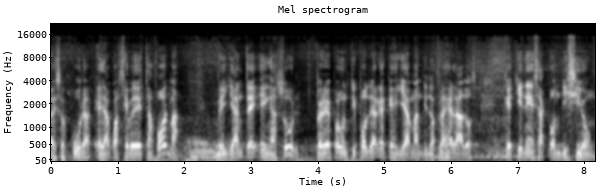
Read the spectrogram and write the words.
es, oscura, el agua se ve de esta forma, brillante en azul, pero es por un tipo de alga que se llaman dinoflagelados que tiene esa condición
